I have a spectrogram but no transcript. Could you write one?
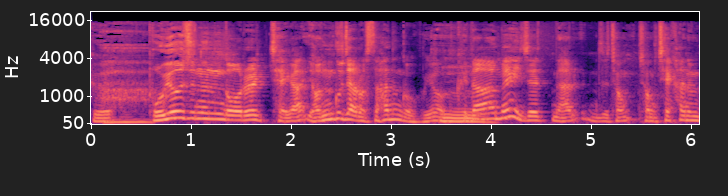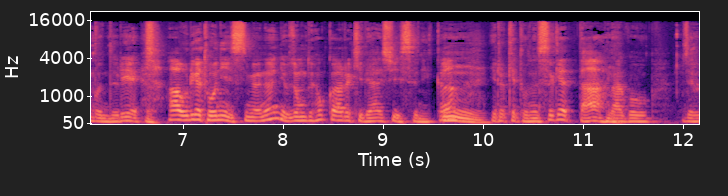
그 아. 보여주는 거를 제가 연구자로서 하는 거고요. 음. 그 다음에 이제 나 이제 정, 정책하는 분들이 음. 아 우리가 돈이 있으면은 요 정도 효과를 기대할 수 있으니까 음. 이렇게 돈을 쓰겠다라고 음. 이제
